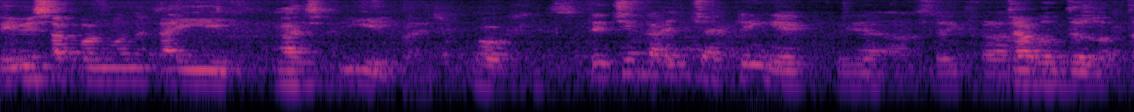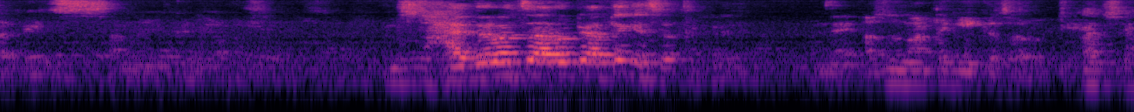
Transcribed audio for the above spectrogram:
तेवीस अकाउंट मधून काही येईल. अच्छा. येईल पाहिजे. ओके. त्याची काही चॅटिंग आहे कळालं. त्याबद्दल आता काहीच सांगू. हैदराबादचा आरोपी आता की सर तिकडे. नाही अजून अटक एकच आरोपी आहे. अच्छा.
